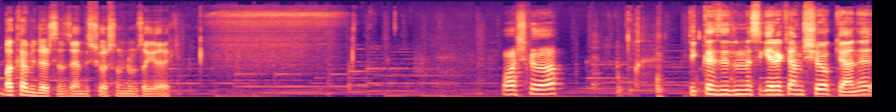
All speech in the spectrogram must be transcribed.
bakabilirsiniz yani Discord sunucumuza gelerek. Başka da dikkat edilmesi gereken bir şey yok yani.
